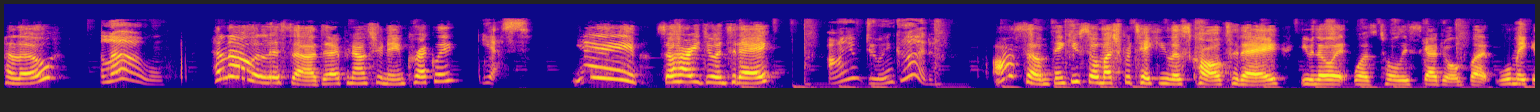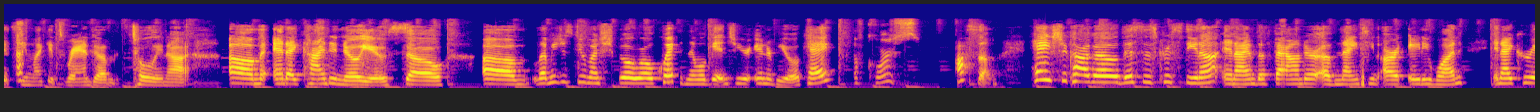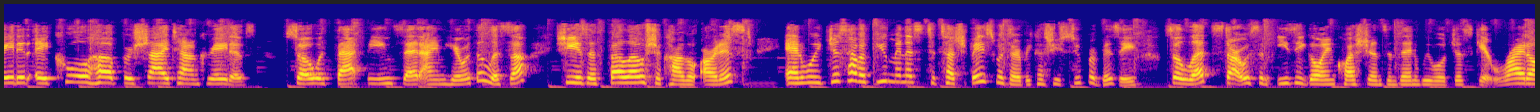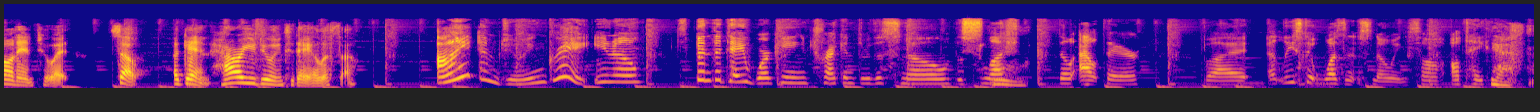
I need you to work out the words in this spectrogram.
Hello? Hello. Hello, Alyssa. Did I pronounce your name correctly? Yes. Yay! So, how are you doing today? I am doing good. Awesome. Thank you so much for taking this call today, even though it was totally scheduled, but we'll make it seem like it's random. It's totally not. Um, and I kind of know you. So, um, let me just do my spiel real quick and then we'll get into your interview, okay? Of course. Awesome. Hey, Chicago, this is Christina, and I'm the founder of 19 Art 81, and I created a cool hub for Chi Town creatives. So, with that being said, I am here with Alyssa. She is a fellow Chicago artist, and we just have a few minutes to touch base with her because she's super busy. So, let's start with some easygoing questions, and then we will just get right on into it. So, again, how are you doing today, Alyssa? I am doing great. You know, spent the day working, trekking through the snow. The slush Ooh. still out there, but at least it wasn't snowing, so I'll take that. Yes.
